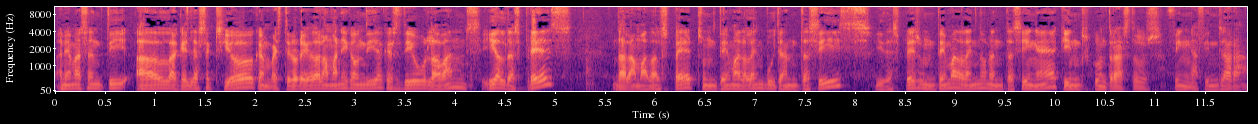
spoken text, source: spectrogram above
anem a sentir el, aquella secció que em vaig treure jo de la mànica un dia que es diu l'abans i el després de la mà dels pets, un tema de l'any 86 i després un tema de l'any 95, eh? Quins contrastos. Vinga, fins ara.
